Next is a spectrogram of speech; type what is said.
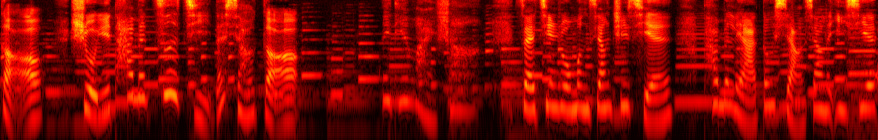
狗属于他们自己的小狗。”那天晚上，在进入梦乡之前，他们俩都想象了一些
